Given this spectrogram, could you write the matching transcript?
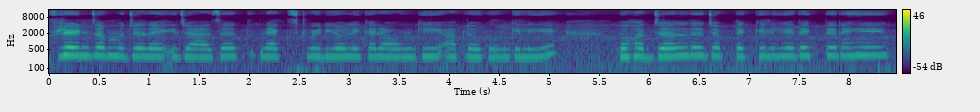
फ्रेंड्स अब मुझे दे इजाज़त। नेक्स्ट वीडियो लेकर आऊँगी आप लोगों के लिए। बहुत जल्द जब तक के लिए देखते रहें।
